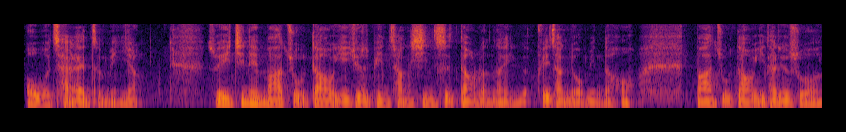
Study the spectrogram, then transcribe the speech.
哦，我才来怎么样。所以今天马祖道一就是平常心是到了那一个非常有名的吼。马祖道一，他就说：“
